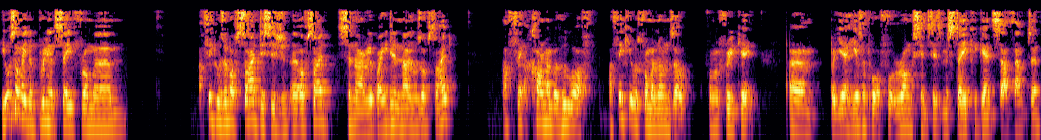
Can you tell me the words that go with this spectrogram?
He also made a brilliant save from um, I think it was an offside decision, uh, offside scenario, but he didn't know he was offside. I think I can't remember who off. I think it was from Alonso from a free kick. Um, but yeah, he hasn't put a foot wrong since his mistake against Southampton.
